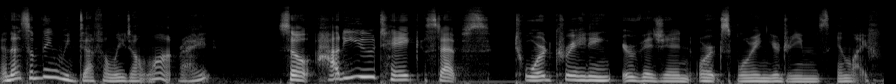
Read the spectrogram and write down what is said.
And that's something we definitely don't want, right? So, how do you take steps toward creating your vision or exploring your dreams in life?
